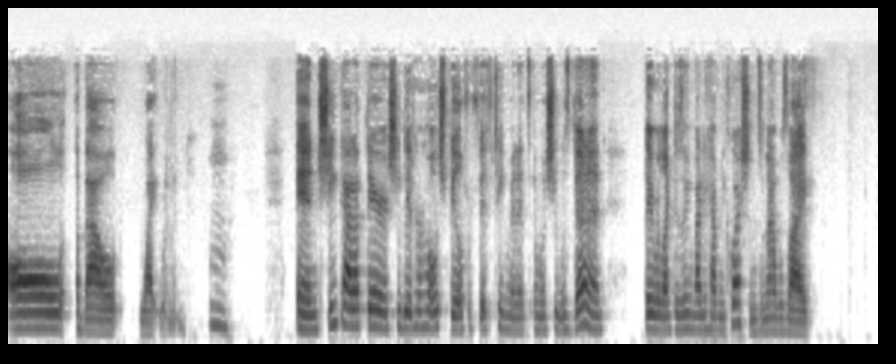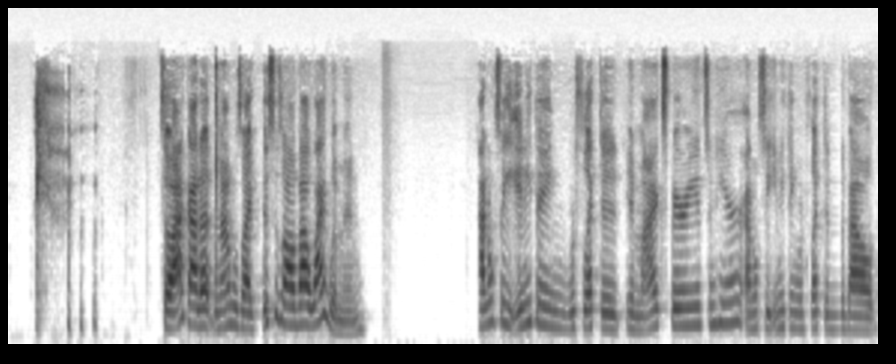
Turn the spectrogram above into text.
all about white women Mm. And she got up there and she did her whole spiel for 15 minutes. And when she was done they were like does anybody have any questions? And i was like so i got up and i was like this is all about white women. I don't see anything reflected in my experience in here. I don't see anything reflected about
